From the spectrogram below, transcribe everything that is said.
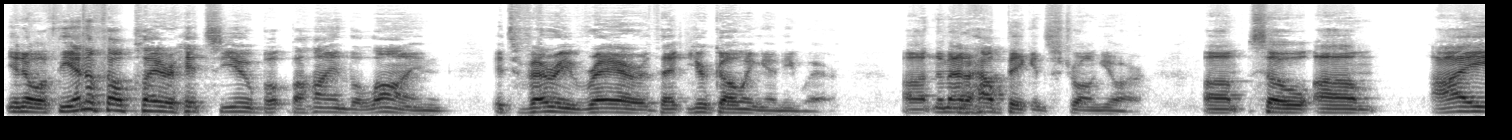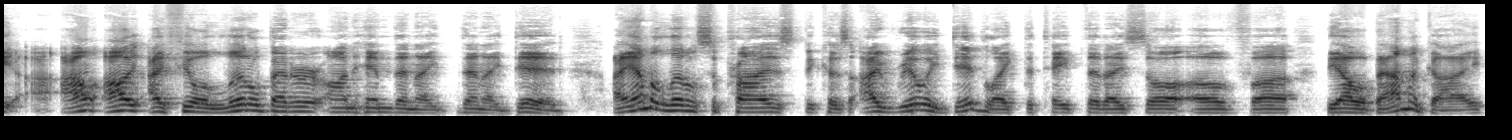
You know, if the NFL player hits you but behind the line it's very rare that you're going anywhere, uh, no matter how big and strong you are. Um, so um, I, I I feel a little better on him than I than I did. I am a little surprised because I really did like the tape that I saw of uh, the Alabama guy,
